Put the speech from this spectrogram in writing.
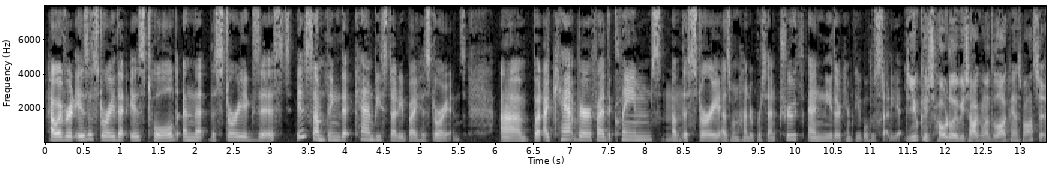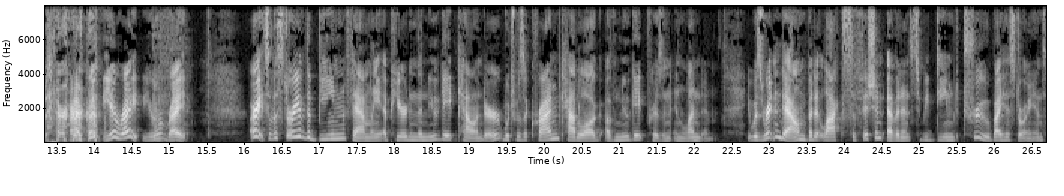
However, it is a story that is told, and that the story exists is something that can be studied by historians. Um, but I can't verify the claims of this story as 100% truth, and neither can people who study it. You could totally be talking about the Loch Ness monster there. could- You're right. You're right. All right, so the story of the Bean family appeared in the Newgate Calendar, which was a crime catalogue of Newgate Prison in London. It was written down, but it lacks sufficient evidence to be deemed true by historians.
